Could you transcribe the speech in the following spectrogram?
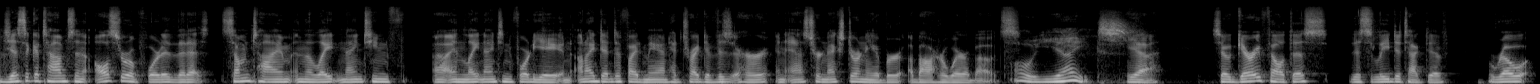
Jessica Thomson also reported that at some time in the late 19 uh, in late 1948, an unidentified man had tried to visit her and asked her next door neighbor about her whereabouts. Oh yikes! Yeah. So Gerry Feltus, this lead detective, wrote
